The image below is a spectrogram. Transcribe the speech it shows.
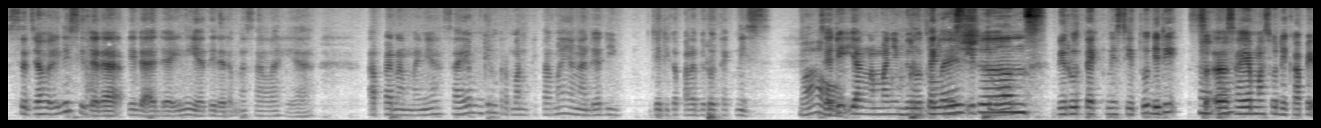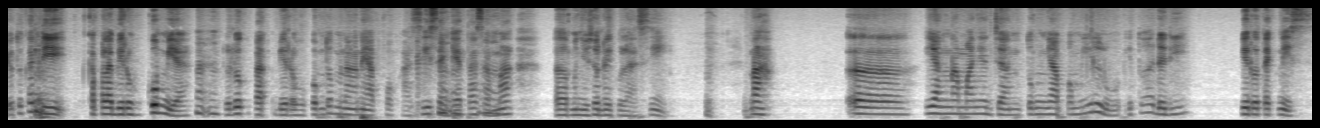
sejauh ini sih tidak ada tidak ada ini ya tidak ada masalah ya apa namanya saya mungkin perempuan pertama yang ada di jadi kepala biro teknis. Wow. Jadi yang namanya biro teknis itu biro teknis itu jadi se- eh, saya masuk di KPU itu kan di kepala biro hukum ya. Mm-mm. dulu kepa- biro hukum tuh menangani advokasi sengketa sama eh, menyusun regulasi. Nah eh, yang namanya jantungnya pemilu itu ada di biro teknis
